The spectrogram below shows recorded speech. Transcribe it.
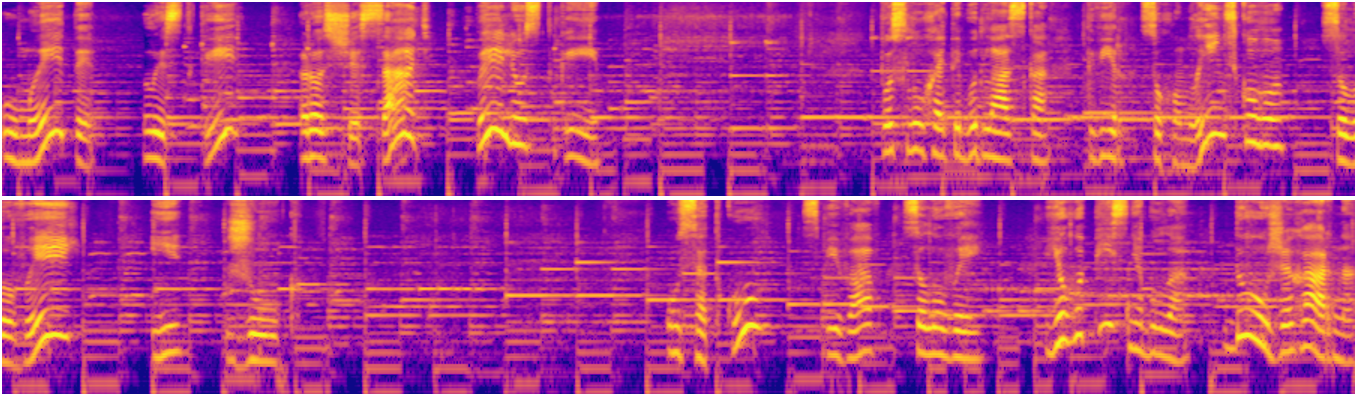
Умити листки, розчесать пелюстки. Послухайте, будь ласка, твір Сухомлинського, Соловей і Жук. У садку співав Соловей. Його пісня була дуже гарна.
